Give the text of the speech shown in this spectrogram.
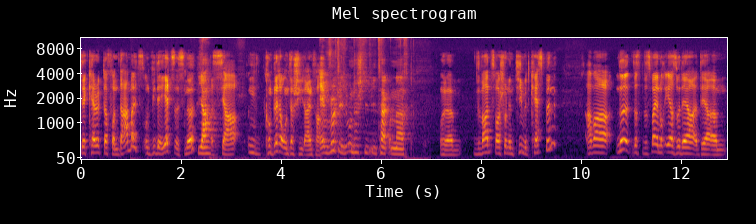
der Charakter von damals und wie der jetzt ist, ne? Ja. Das ist ja ein kompletter Unterschied einfach. Ey, wirklich Unterschied wie Tag und Nacht. Und, ähm, sie waren zwar schon im Team mit Caspin, aber, ne, das, das war ja noch eher so der, der, ähm,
